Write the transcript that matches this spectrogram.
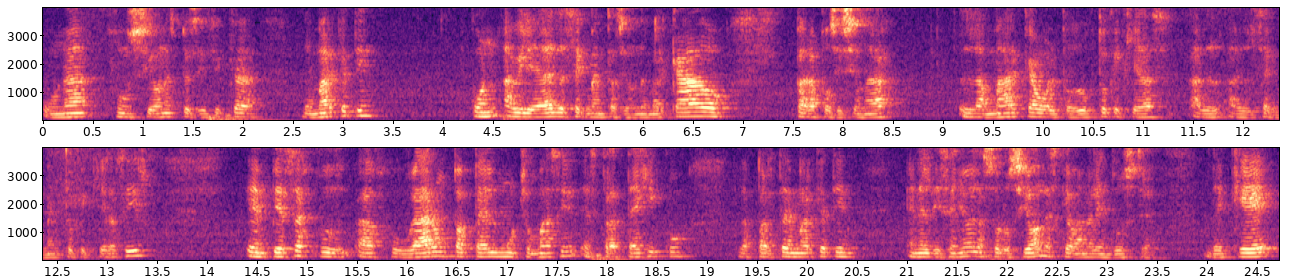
una función específica de marketing con habilidades de segmentación de mercado para posicionar la marca o el producto que quieras al, al segmento que quieras ir empieza a jugar un papel mucho más estratégico la parte de marketing en el diseño de las soluciones que van a la industria, de qué,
